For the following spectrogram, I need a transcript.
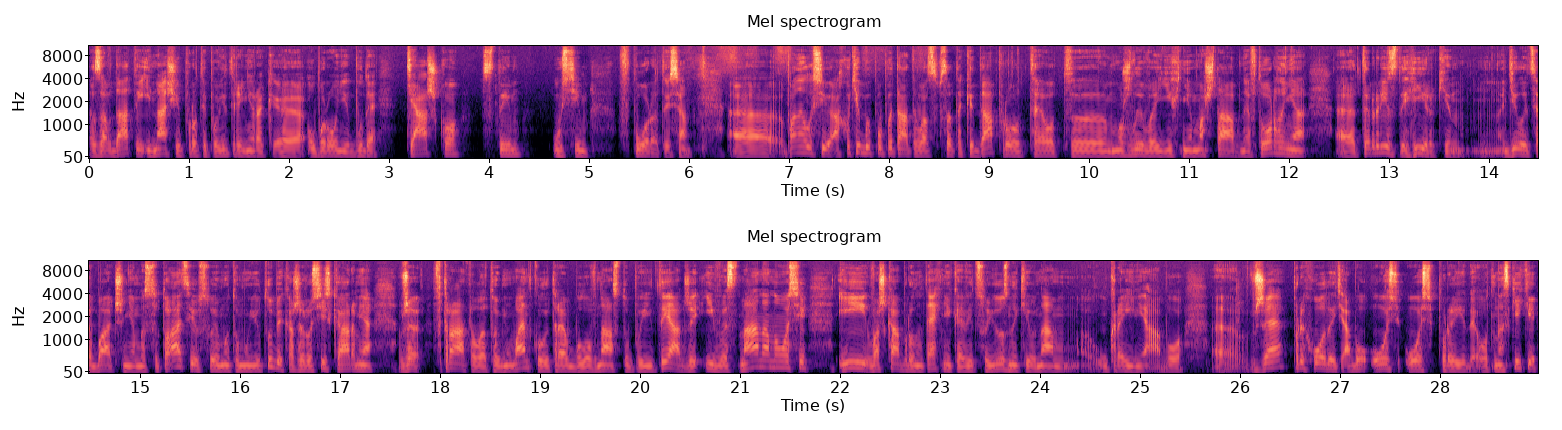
завдати, і нашій протиповітряній рак... е, обороні буде тяжко з тим усім впоратися. Е, пане Олексію, а хотів би попитати вас все таки да про те, от е, можливе їхнє масштабне вторгнення. Е, терорист Гіркін ділиться баченнями ситуації в своєму тому Ютубі. каже, російська армія вже втратила той момент, коли треба було в наступ йти, адже і весна на носі, і важка бронетехніка від союзників нам Україні або вже приходить, або ось ось прийде. От наскільки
